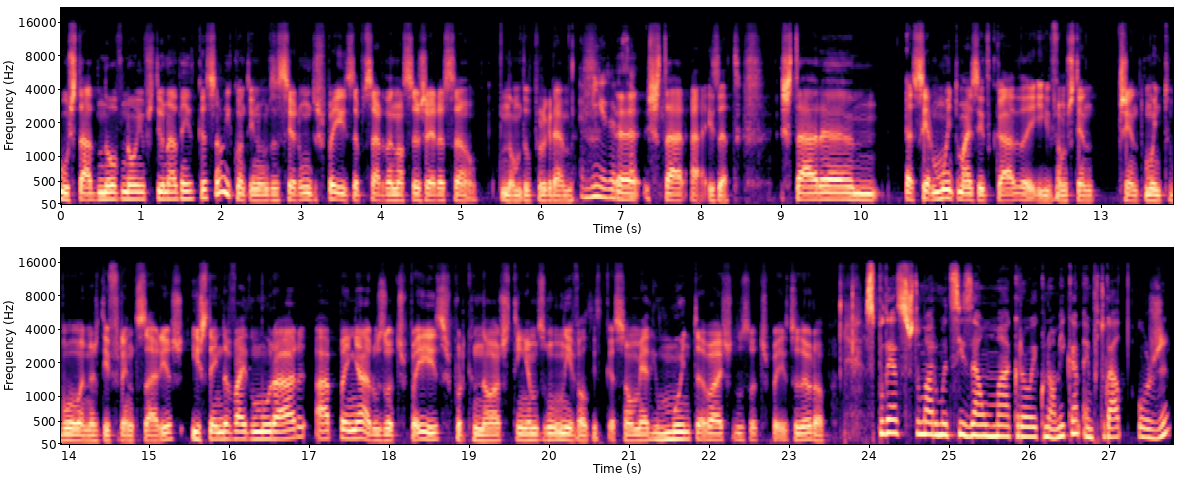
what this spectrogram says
o Estado Novo não investiu nada em educação e continuamos a ser um dos países, apesar da nossa geração, nome do programa, a minha geração, uh, estar, ah, exato, estar um, a ser muito mais educada e vamos tendo gente muito boa nas diferentes áreas, isto ainda vai demorar a apanhar os outros países, porque nós tínhamos um nível de educação médio muito abaixo dos outros países da Europa. Se pudesses tomar uma decisão macroeconómica em Portugal hoje,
